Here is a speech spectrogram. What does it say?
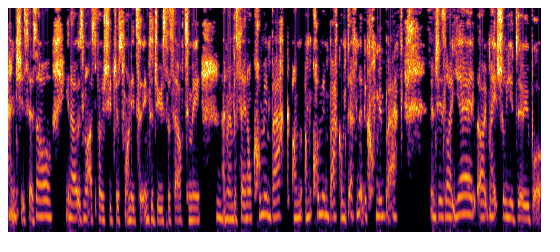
and she says, Oh, you know, it's not, I suppose she just wanted to introduce herself to me. Mm-hmm. And I remember saying, I'm coming back. I'm, I'm coming back. I'm definitely coming back. And she's like, yeah, like, make sure you do. But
